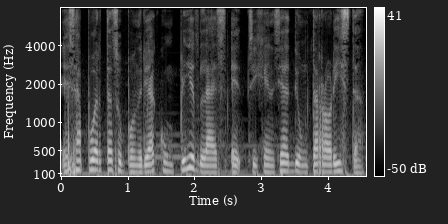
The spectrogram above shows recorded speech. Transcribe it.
esa puerta supondría cumplir las exigencias de un terrorista.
